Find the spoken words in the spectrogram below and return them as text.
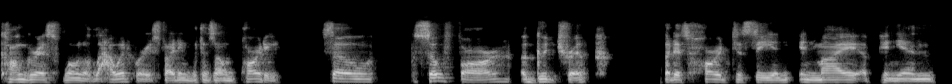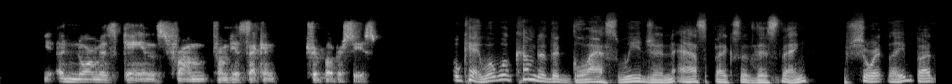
Congress won't allow it, where he's fighting with his own party. So, so far, a good trip, but it's hard to see, in, in my opinion, enormous gains from, from his second trip overseas. Okay, well, we'll come to the Glaswegian aspects of this thing shortly. But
